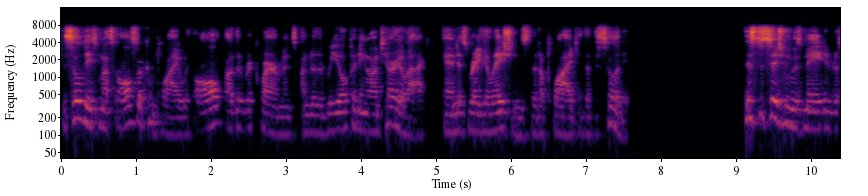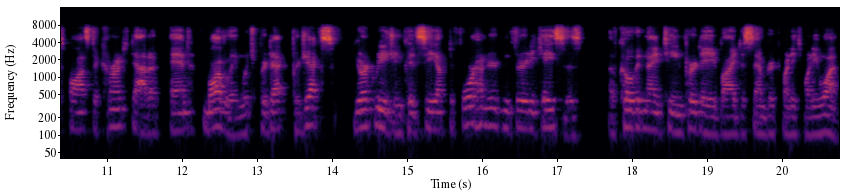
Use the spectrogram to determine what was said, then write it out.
Facilities must also comply with all other requirements under the Reopening Ontario Act and its regulations that apply to the facility. This decision was made in response to current data and modeling, which project, projects York Region could see up to 430 cases of COVID-19 per day by December 2021.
